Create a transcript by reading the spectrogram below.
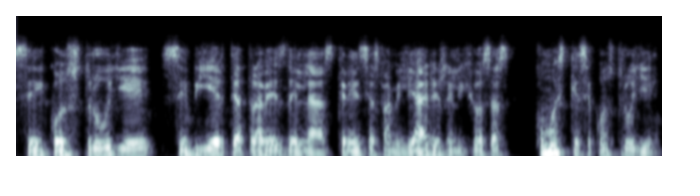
se construye, se vierte a través de las creencias familiares, religiosas. ¿Cómo es que se construye?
